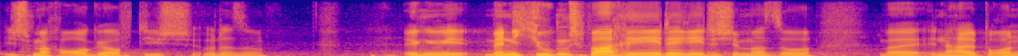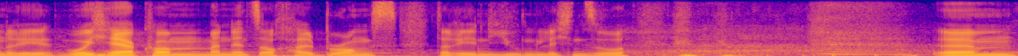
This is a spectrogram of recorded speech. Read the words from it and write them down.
Ich mache Auge auf dich oder so. Irgendwie, wenn ich Jugendsprache rede, rede ich immer so, weil in Heilbronn, wo ich herkomme, man nennt es auch Heilbronx, da reden die Jugendlichen so. ähm,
